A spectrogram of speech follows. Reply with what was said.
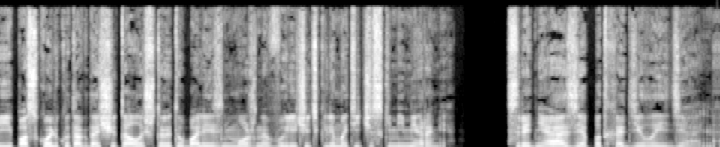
и поскольку тогда считалось, что эту болезнь можно вылечить климатическими мерами, Средняя Азия подходила идеально.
